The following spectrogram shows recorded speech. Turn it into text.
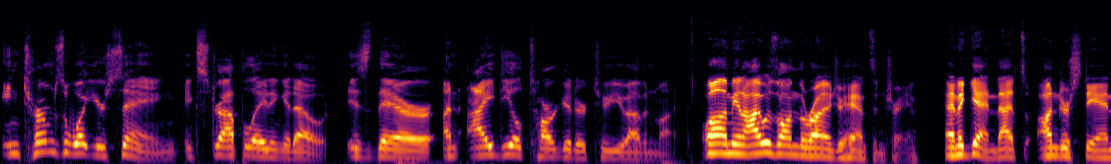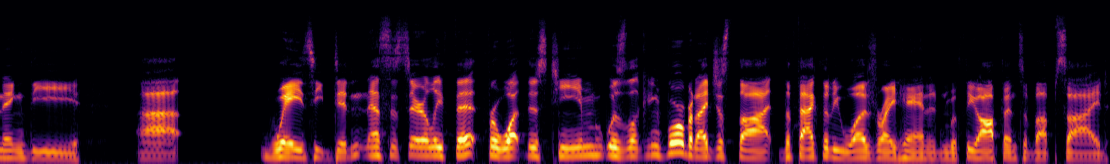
in terms of what you're saying, extrapolating it out, is there an ideal target or two you have in mind? Well, I mean, I was on the Ryan Johansen train. And again, that's understanding the uh, ways he didn't necessarily fit for what this team was looking for, but I just thought the fact that he was right-handed and with the offensive upside,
